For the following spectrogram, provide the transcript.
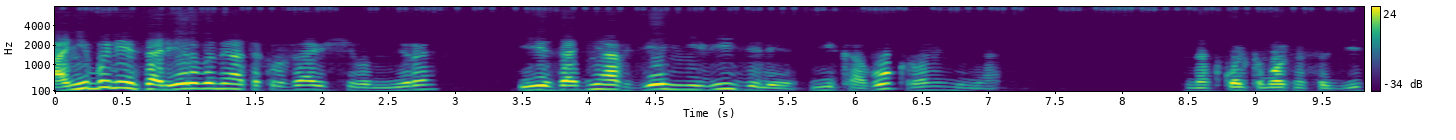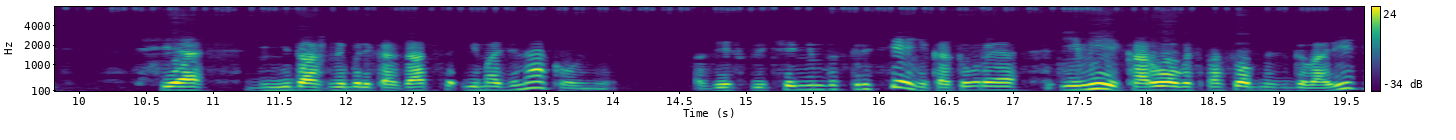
Они были изолированы от окружающего мира и изо дня в день не видели никого, кроме меня. Насколько можно судить, все дни должны были казаться им одинаковыми, за исключением воскресенья, которое, имея коровы способность говорить,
